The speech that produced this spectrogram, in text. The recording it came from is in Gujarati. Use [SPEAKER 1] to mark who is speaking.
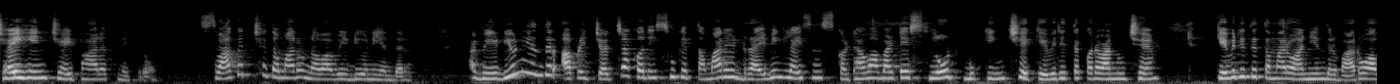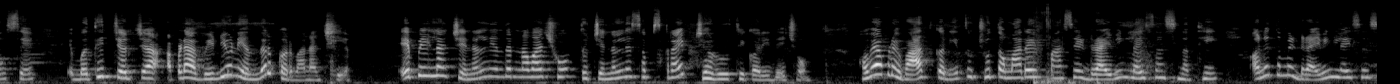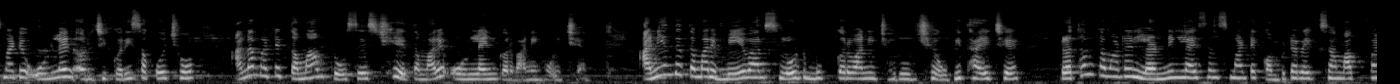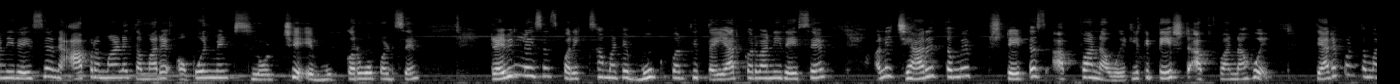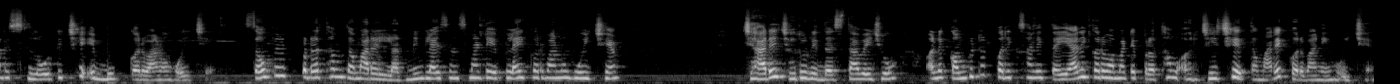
[SPEAKER 1] જય હિન્દ, જય ભારત મિત્રો. સ્વાગત છે તમારું નવા વિડીયોની અંદર. આ વિડીયોની અંદર આપણે ચર્ચા કરીશું કે તમારે ડ્રાઇવિંગ લાઇસન્સ કઢાવવા માટે સ્લોટ બુકિંગ છે, કેવી રીતે કરવાનું છે, કેવી રીતે તમારો આની અંદર વારો આવશે, એ બધી જ ચર્ચા આપણે આ વિડીયોની અંદર કરવાના છીએ. એ પહેલાં ચેનલની અંદર નવા છો, તો ચેનલને સબસ્ક્રાઇબ જરૂરથી કરી દેજો. હવે આપણે વાત કરીએ, તો જો તમારે પાસે ડ્રાઇવિંગ લાઇસન્સ નથી અને તમે ડ્રાઇવિંગ લાઇસન્સ માટે ઓનલાઈન અરજી કરી શકો છો આના માટે તમામ પ્રોસેસ છે તમારે ઓનલાઈન કરવાની હોય છે. આની અંદર તમારે બે વાર સ્લોટ બુક કરવાની જરૂર છે, ઊભી થાય છે. પ્રથમ તમારે લર્નિંગ લાઇસન્સ માટે કોમ્પ્યુટર એક્ઝામ આપવાની રહેશે અને આ પ્રમાણે તમારે અપોઇન્ટમેન્ટ સ્લોટ છે એ બુક કરવો પડશે. ડ્રાઇવિંગ લાઇસન્સ પરીક્ષા માટે બુક પરથી તૈયાર કરવાની રહેશે અને જ્યારે તમે સ્ટેટસ આપવાના હોય, એટલે કે ટેસ્ટ આપવાના હોય, ત્યારે પણ તમારે સ્લોટ છે એ બુક કરવાનો હોય છે. સૌ પ્રથમ તમારે લર્નિંગ લાઇસન્સ માટે એપ્લાય કરવાનું હોય છે. જ્યારે જરૂરી દસ્તાવેજો અને કમ્પ્યુટર પરીક્ષાની તૈયારી કરવા માટે પ્રથમ અરજી છે તમારે કરવાની હોય છે.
